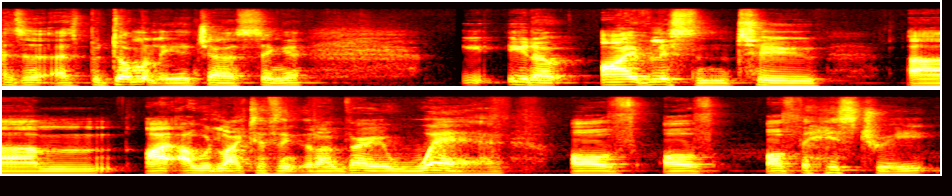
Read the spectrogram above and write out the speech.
as, a, as predominantly a jazz singer, you, you know, I've listened to, um, I, I, would like to think that I'm very aware of, of, of the history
